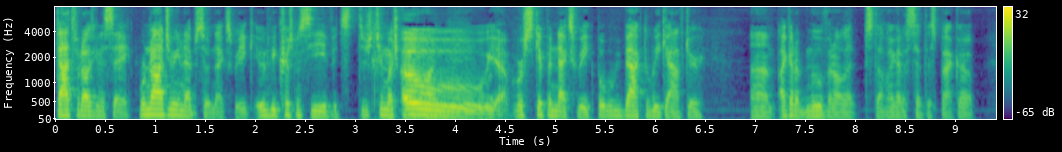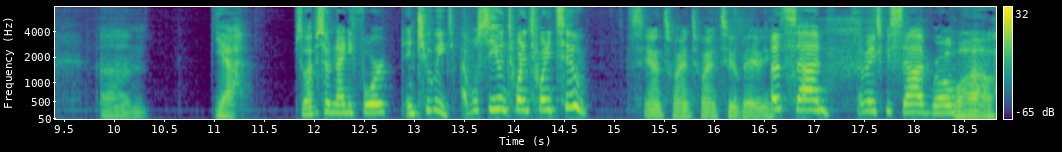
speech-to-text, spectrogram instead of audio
that's what I was gonna say. We're not doing an episode next week. It would be Christmas Eve. It's there's too much going on. Oh yeah. We're skipping next week, but we'll be back the week after. Um, I gotta move and all that stuff. I gotta set this back up. Um, yeah. So episode ninety four in two weeks. I will see you in twenty twenty two. See you in 2022, baby. That's sad. That makes me sad, bro. Wow.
